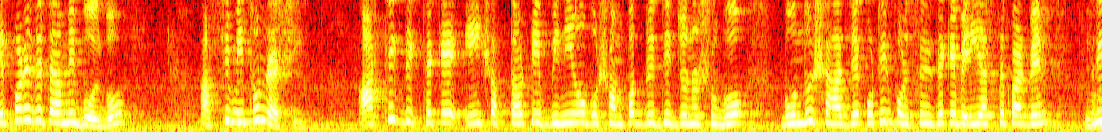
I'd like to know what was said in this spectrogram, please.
এরপরে যেটা আমি বলব আসছি মিথুন রাশি। আর্থিক দিক থেকে এই সপ্তাহটি বিনিয়োগ ও সম্পদ বৃদ্ধির জন্য শুভ। বন্ধুর সাহায্যে কঠিন পরিস্থিতি থেকে বেরিয়ে আসতে পারবেন। স্ত্রী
